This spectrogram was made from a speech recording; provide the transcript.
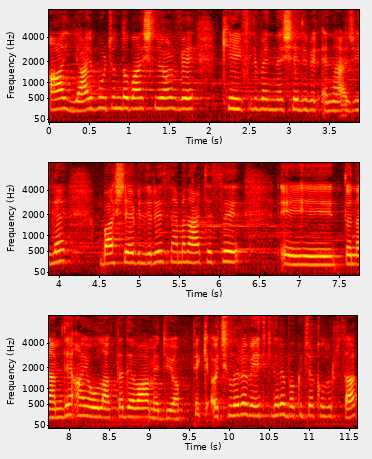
Ay Yay burcunda başlıyor ve keyifli ve neşeli bir enerjiyle başlayabiliriz. Hemen ertesi e, dönemde Ay Oğlak'ta devam ediyor. Peki açılara ve etkilere bakacak olursak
